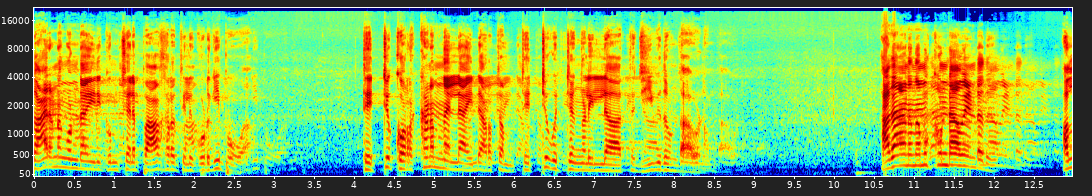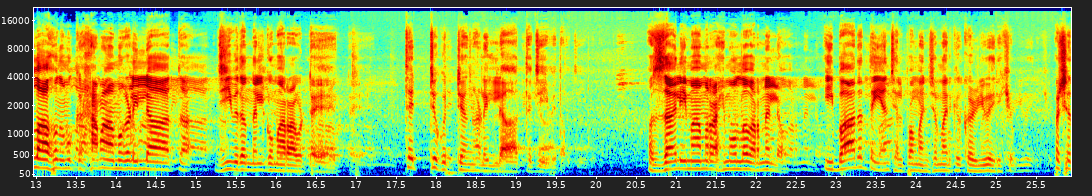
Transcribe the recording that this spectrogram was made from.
കാരണം കൊണ്ടായിരിക്കും ചിലപ്പോൾ ആഹ്റത്തിൽ കുടുങ്ങിപ്പോവുക. തെറ്റ് കുറക്കണം എന്നല്ല അതിന്റെ അർത്ഥം. തെറ്റുകുറ്റങ്ങളില്ലാത്ത ജീവിതം ഉണ്ടാവണം. അതാണ് നമുക്കുണ്ടാവേണ്ടത്. അള്ളാഹു നമുക്ക് ഹറാമുകളില്ലാത്ത ജീവിതം നൽകുമാറാവട്ടെ. തെറ്റുകുറ്റങ്ങളില്ലാത്ത ജീവിതം. ഇമാം റഹിമുള്ള പറഞ്ഞല്ലോ ഇബാദത്ത് ചെയ്യാൻ ചിലപ്പോൾ മനുഷ്യന്മാർക്ക് കഴിയുമായിരിക്കും. പക്ഷെ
